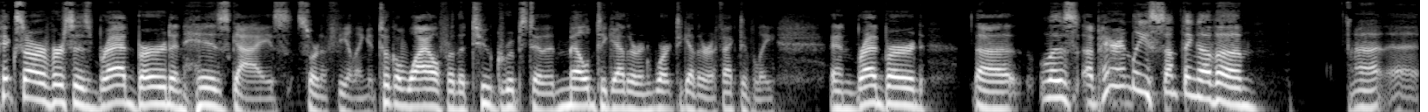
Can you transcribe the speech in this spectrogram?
Pixar versus Brad Bird and his guys sort of feeling. It took a while for the two groups to meld together and work together effectively. And Brad Bird uh, was apparently something of a uh,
